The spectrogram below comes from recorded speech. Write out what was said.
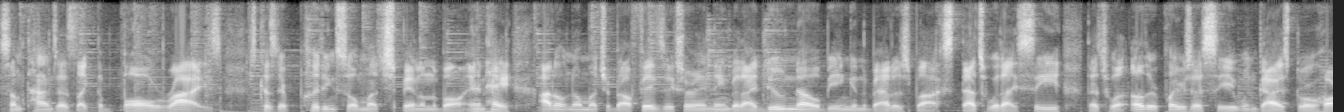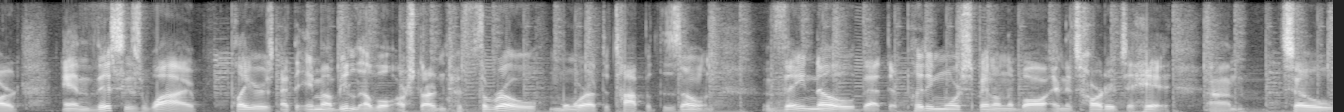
sometimes as like the ball rise because they're putting so much spin on the ball. And hey i don't know much about physics or anything but i do know being in the batter's box that's what i see that's what other players i see when guys throw hard. And this is why players at the mlb level are starting to throw more at the top of the zone. They know that they're putting more spin on the ball and it's harder to hit. Um, so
